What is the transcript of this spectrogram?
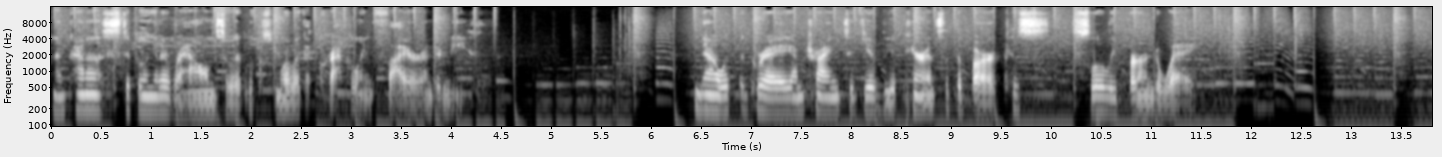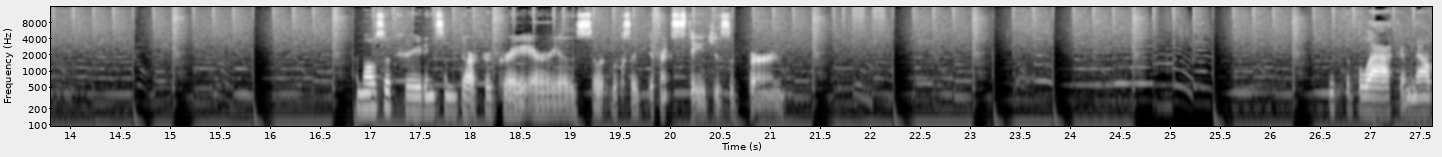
And I'm kind of stippling it around so it looks more like a crackling fire underneath. Now with the gray, I'm trying to give the appearance that the bark has slowly burned away. I'm also creating some darker gray areas so it looks like different stages of burn. With the black, I'm now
